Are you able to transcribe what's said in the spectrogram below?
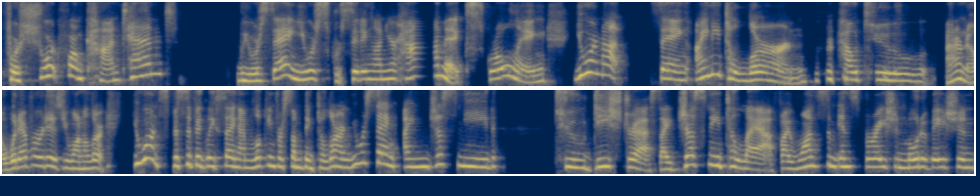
for short form content, we were saying you were sitting on your hammock scrolling. You are not saying, I need to learn how to, I don't know, whatever it is you want to learn. You weren't specifically saying, I'm looking for something to learn. You were saying, I just need to de stress. I just need to laugh. I want some inspiration, motivation,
